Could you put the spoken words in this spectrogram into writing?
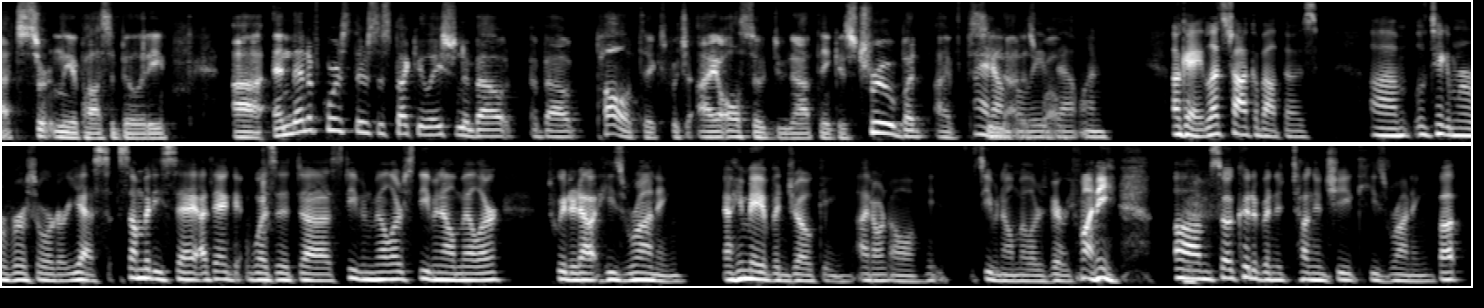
that's certainly a possibility. Uh, and then of course there's a speculation about about politics which i also do not think is true but i've seen I don't that believe as well. that one okay let's talk about those um, we'll take them in reverse order. Yes, somebody say, I think, was it uh, Stephen Miller? Stephen L. Miller tweeted out he's running. Now, he may have been joking. I don't know. He, Stephen L. Miller is very funny. Um, so it could have been a tongue in cheek. He's running. But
